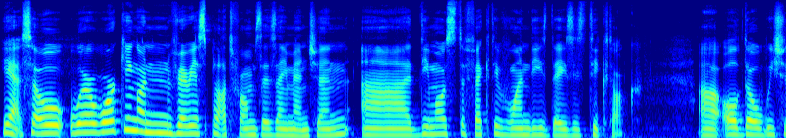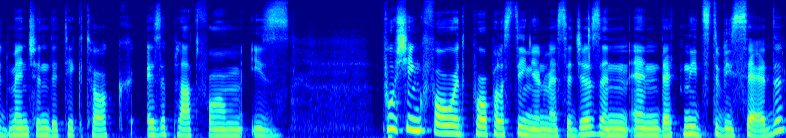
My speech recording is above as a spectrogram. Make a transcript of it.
Yeah, so we're working on various platforms, as I mentioned. Uh, the most effective one these days is TikTok. Uh, although we should mention that TikTok as a platform is pushing forward pro-Palestinian messages, and, and that needs to be said.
